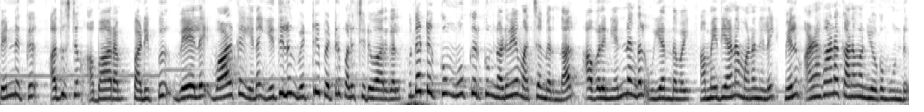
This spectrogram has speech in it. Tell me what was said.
பெண்ணுக்கு அதிர்ஷ்டம் அபாரம். படிப்பு வேலை வாழ்க்கை என எதிலும் வெற்றி பெற்று பழிச்சிடுவார்கள். உதட்டுக்கும் மூக்கிற்கும் நடுவே மச்சம் இருந்தால் அவளின் எண்ணங்கள் உயர்ந்தவை. அமைதியான மனநிலை மேலும் அழகான கணவன் யோகம் உண்டு.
